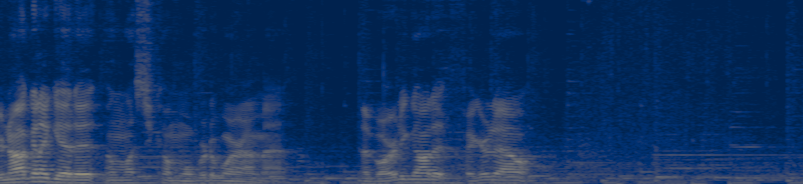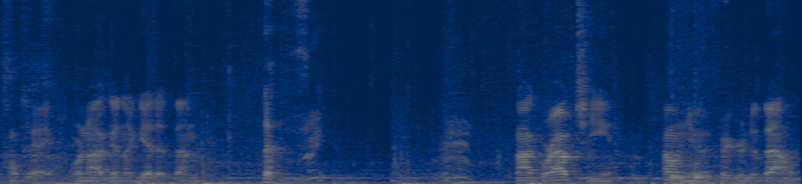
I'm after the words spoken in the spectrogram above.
You're not gonna get it unless you come over to where I'm at. I've already got it figured out. Okay, we're not gonna get it then. not grouchy. I'm telling you, I figured it out.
